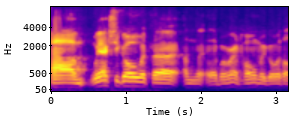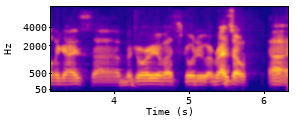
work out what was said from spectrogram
Um, we actually go with the, the, when we're at home. We go with all the guys. majority of us go to Arezzo uh,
